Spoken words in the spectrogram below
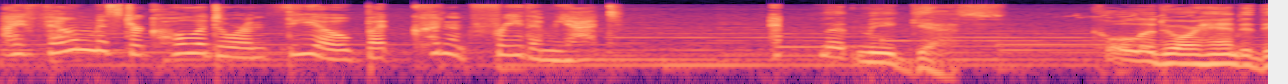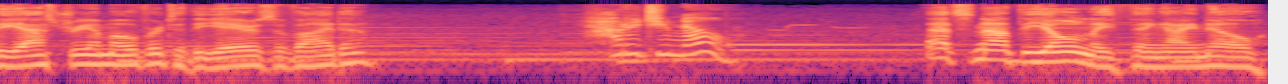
I found Mr. Colador and Theo, but couldn't free them yet. Let me guess. Colador handed the Astrium over to the heirs of Aida? How did you know? That's not the only thing I know.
